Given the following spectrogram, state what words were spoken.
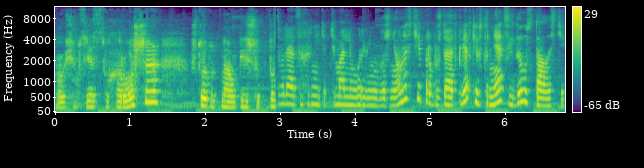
В общем, средство хорошее. Что тут нам пишут? Позволяет сохранить оптимальный уровень увлажненности, пробуждает клетки устраняет следы усталости.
